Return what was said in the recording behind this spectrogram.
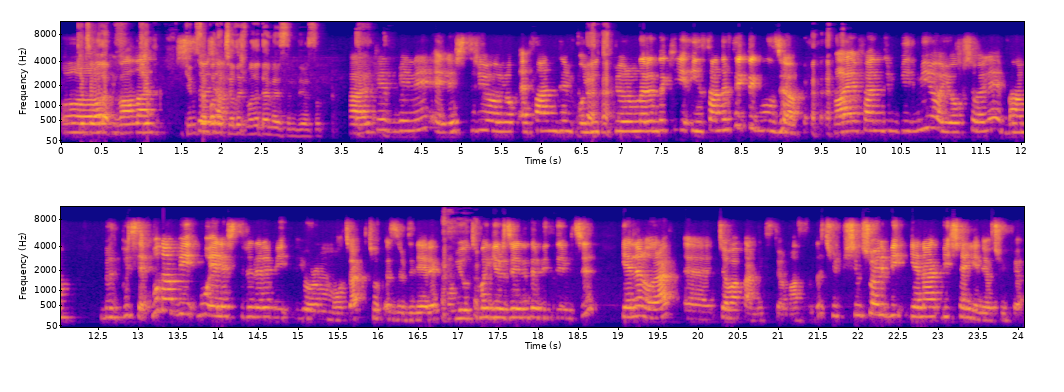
Oo, kimse bana, vallahi kim, kimse bana çalışmadı demesin diyorsun. Herkes beni eleştiriyor. Yok efendim o YouTube yorumlarındaki insanları tek tek bulacağım. Vay efendim bilmiyor. Yok şöyle ben bir şey. Buna bir bu eleştirilere bir yorumum olacak. Çok özür dileyerek. Bu YouTube'a gireceğini de bildiğim için genel olarak e, cevap vermek istiyorum aslında. Çünkü şimdi şöyle bir genel bir şey geliyor çünkü.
